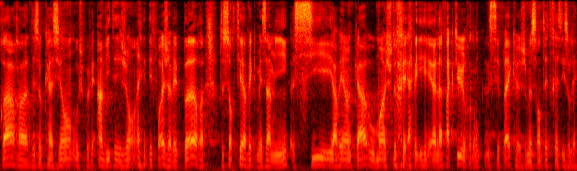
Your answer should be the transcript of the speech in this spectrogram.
rare des occasions où je pouvais inviter les gens. Et des fois, j'avais peur de sortir avec mes amis s'il y avait un cas où moi je devrais payer la facture. Donc c'est vrai que je me sentais très isolé.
